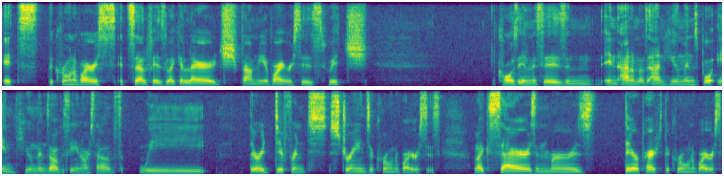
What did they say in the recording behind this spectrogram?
It's the coronavirus itself is like a large family of viruses which cause illnesses in, in animals and humans, but in humans, obviously in ourselves, we there are different strains of coronaviruses like SARS and MERS, they're part of the coronavirus.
